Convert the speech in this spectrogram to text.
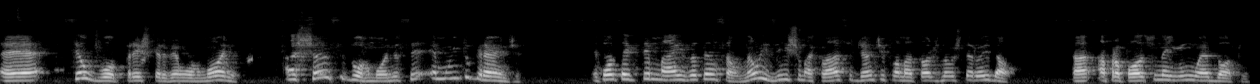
é, se eu vou prescrever um hormônio, a chance do hormônio ser é muito grande. Então eu tenho que ter mais atenção. Não existe uma classe de anti-inflamatórios não esteroidal. Tá? A propósito, nenhum é doping.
